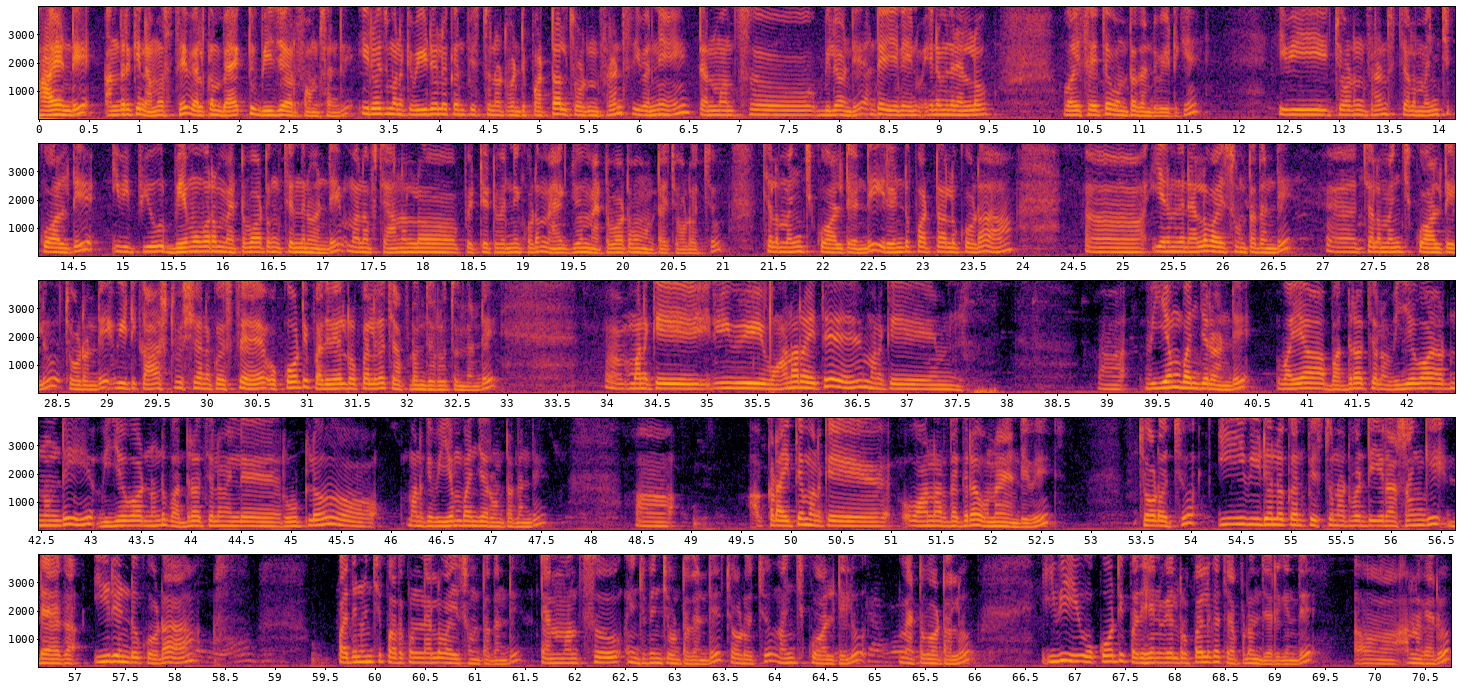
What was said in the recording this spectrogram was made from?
Hi అండి అందరికీ నమస్తే. Welcome back to BJR farms అండి. ఈరోజు మనకి వీడియోలో కనిపిస్తున్నటువంటి పట్టాలు చూడండి ఫ్రెండ్స్. ఇవన్నీ టెన్ మంత్స్ uh, బిలో అండి. అంటే ఎనిమిది నెలలు వయసు అయితే ఉంటుందండి వీటికి. ఇవి చూడండి ఫ్రెండ్స్ చాలా మంచి క్వాలిటీ. ఇవి ప్యూర్ భీమవరం మెట్టబాటం చెందినవండి. మన ఛానల్లో పెట్టేటివన్నీ కూడా మ్యాక్సిమం మెట్టబాటం ఉంటాయి చూడవచ్చు చాలా మంచి క్వాలిటీ అండి. ఈ రెండు పట్టాలు కూడా uh, ఎనిమిది నెలల వయసు ఉంటుందండి. చాలా మంచి క్వాలిటీలు చూడండి. వీటి కాస్ట్ విషయానికి వస్తే ఒక్కోటి పదివేల రూపాయలుగా చెప్పడం జరుగుతుందండి. మనకి ఇవి వానర్ అయితే మనకి విఎం బంజర్ అండి. వయా భద్రాచలం విజయవాడ నుండి విజయవాడ నుండి భద్రాచలం వెళ్ళే రూట్లో మనకి విఎం బంజర్ ఉంటుందండి. అక్కడ అయితే మనకి వానర్ దగ్గర ఉన్నాయండి ఇవి. చూడవచ్చు ఈ వీడియోలో కనిపిస్తున్నటువంటి ఈ రసంగి డేగ ఈ రెండు కూడా పది నుంచి పదకొండు నెలల వయసు ఉంటుందండి. టెన్ మంత్స్ ఇంచుమించు ఉంటుందండి. చూడవచ్చు మంచి క్వాలిటీలు మెట్టబోటాలు ఇవి ఒక్కోటి పదిహేను వేల రూపాయలుగా చెప్పడం జరిగింది అన్నగారు.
